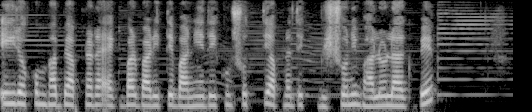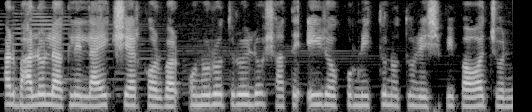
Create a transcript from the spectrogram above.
এই রকমভাবে আপনারা একবার বাড়িতে বানিয়ে দেখুন। সত্যি আপনাদের ভীষণই ভালো লাগবে। আর ভালো লাগলে লাইক শেয়ার করবার অনুরোধ রইল। সাথে এই রকম নিত্য নতুন রেসিপি পাওয়ার জন্য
